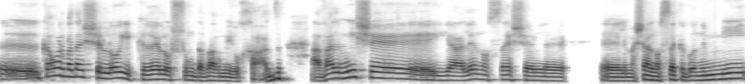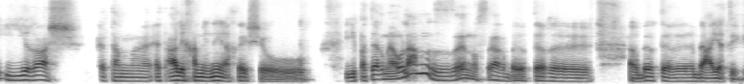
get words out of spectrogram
אה, קרוב לוודאי שלא יקרה לו שום דבר מיוחד, אבל מי שיעלה נושא של, אה, למשל נושא כגון מי יירש את עלי חמיני אחרי שהוא ייפטר מהעולם, זה נושא הרבה יותר, אה, הרבה יותר בעייתי.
